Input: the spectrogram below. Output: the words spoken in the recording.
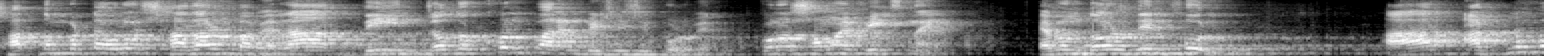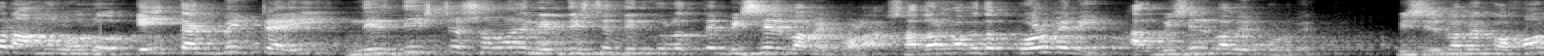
সাত নম্বরটা হলো, সাধারণভাবে রাত, দিন, যতক্ষণ পারেন বেশি বেশি পড়বেন। কোনো সময় ফিক্স নাই। এবং দশ দিন ফুল। আর আট নম্বর আমল হলো, এই তাকবিরটাই নির্দিষ্ট সময়ে নির্দিষ্ট দিনগুলোতে বিশেষভাবে পড়া। সাধারণভাবে তো পড়বেনই, আর বিশেষভাবে পড়বেন। বিশেষভাবে কখন?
